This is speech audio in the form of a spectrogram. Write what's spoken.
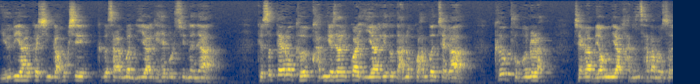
유리할 것인가 혹시 그것을 한번 이야기해 볼 수 있느냐 그래서 때로 그 관계자들과 이야기도 나누고 한번 제가 그 부분을 제가 명리학하는 사람으로서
